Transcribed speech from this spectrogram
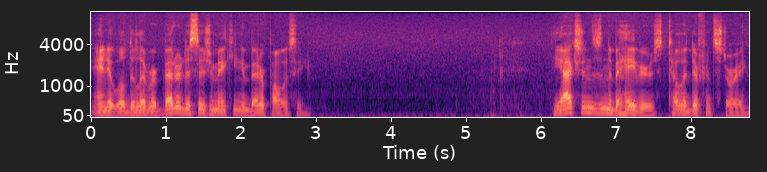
and it will deliver better decision making and better policy. The actions and the behaviors tell a different story.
